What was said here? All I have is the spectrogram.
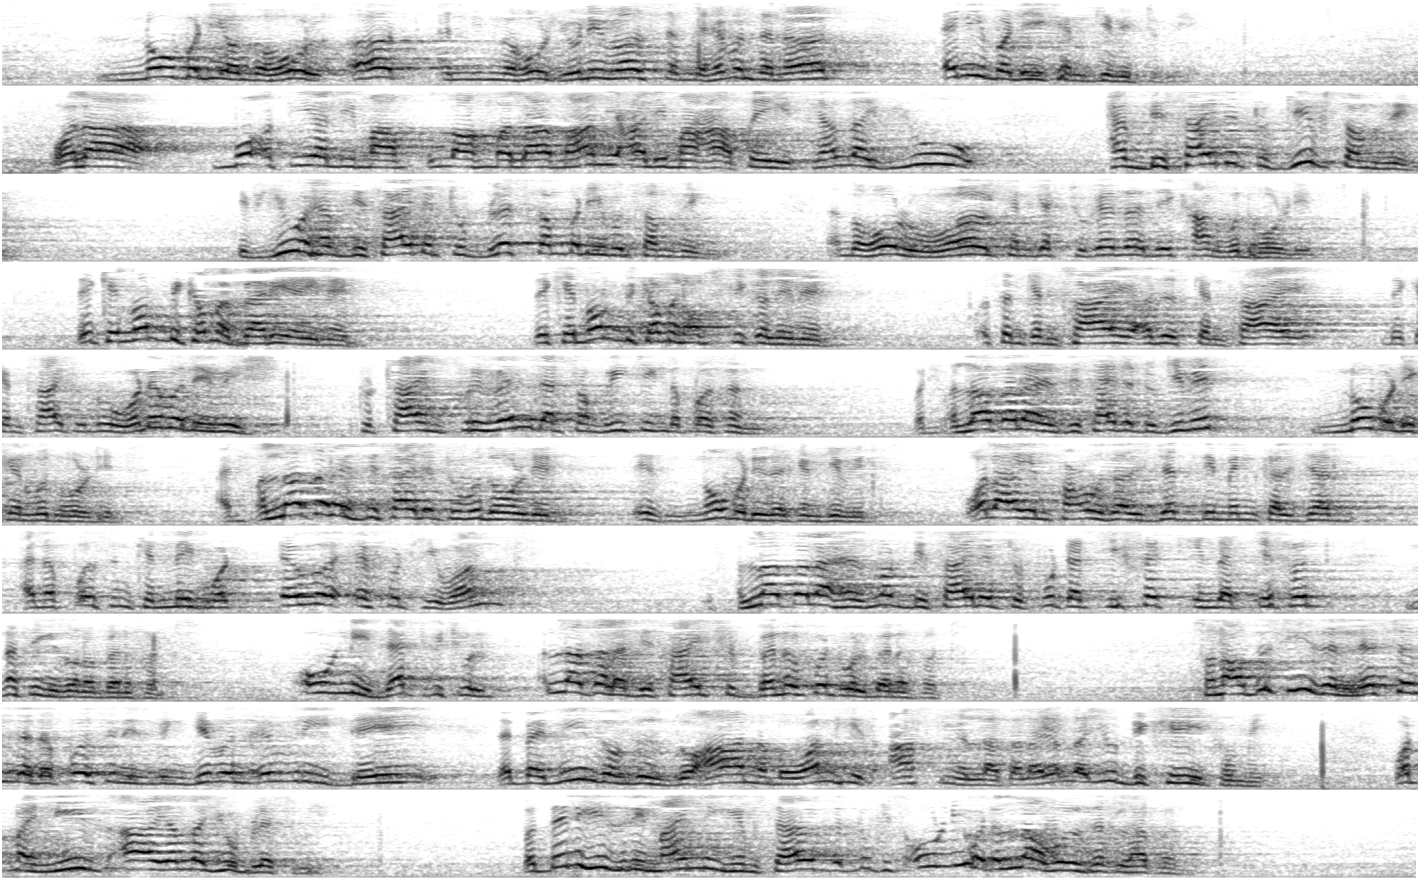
nobody on the whole earth and in the whole universe and the heavens and earth, anybody can give it to me. وَلَا مُعْتِيَ لِمَا اللَّهُمَّ لَا مَانِعَ لِمَا عَطَيْتِ Ya Allah, if you have decided to give something, if you have decided to bless somebody with something, then the whole world can get together, they can't withhold it. They cannot become a barrier in it. They cannot become an obstacle in it. Person can try, others can try. They can try to do whatever they wish to try and prevent that from reaching the person. But if Allah Ta'ala has decided to give it, nobody can withhold it. And if Allah Ta'ala has decided to withhold it, there is nobody that can give it. وَلَا يَنْفَعُ ذَا الْجَدِّ مِنْكَ الْجَدِّ And a person can make whatever effort he wants. If Allah Ta'ala has not decided to put an effect in that effort, nothing is going to benefit. Only that which will, Allah Ta'ala decides should benefit will benefit. So now this is a lesson that a person is being given every day that by means of this dua, number one, he is asking Allah Ta'ala, Allah, you decree for me. What my needs are, Allah, you bless me. But then he is reminding himself that look, it's only what Allah wills that will happen.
